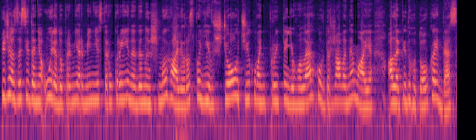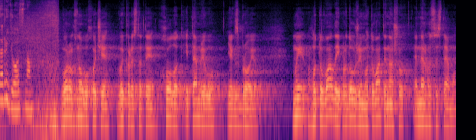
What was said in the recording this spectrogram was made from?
Під час засідання уряду прем'єр-міністр України Денис Шмигаль розповів, що очікувань пройти його легко в держави немає, але підготовка йде серйозна. Ворог знову хоче використати холод і темряву як зброю. Ми готували і продовжуємо готувати нашу енергосистему.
